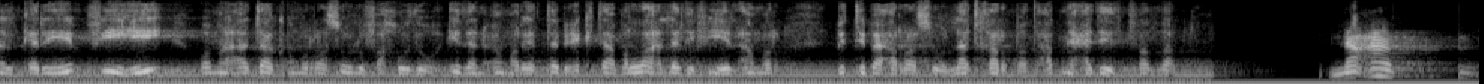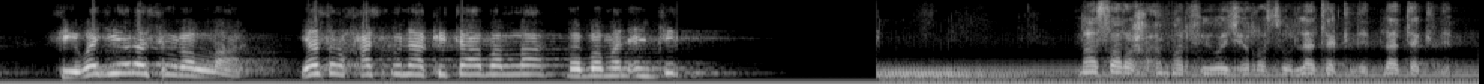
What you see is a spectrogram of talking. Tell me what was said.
الكريم فيه وما آتاكم الرسول فخذوه. إذا عمر يتبع كتاب الله الذي فيه الأمر باتباع الرسول. لا تخربط. عطني حديث تفضل. نعم. في وجه رسول الله. يصرخ حسبنا كتاب الله. ربما الإنجيل ما صرخ عمر في وجه الرسول. لا تكذب لا تكذب.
